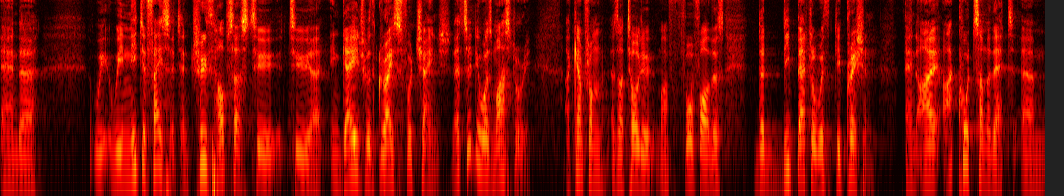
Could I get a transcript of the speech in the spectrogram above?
And uh, we, we need to face it, and truth helps us to, to uh, engage with grace for change. That certainly was my story. I come from, as I told you, my forefathers, the deep battle with depression. And I, I caught some of that um,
